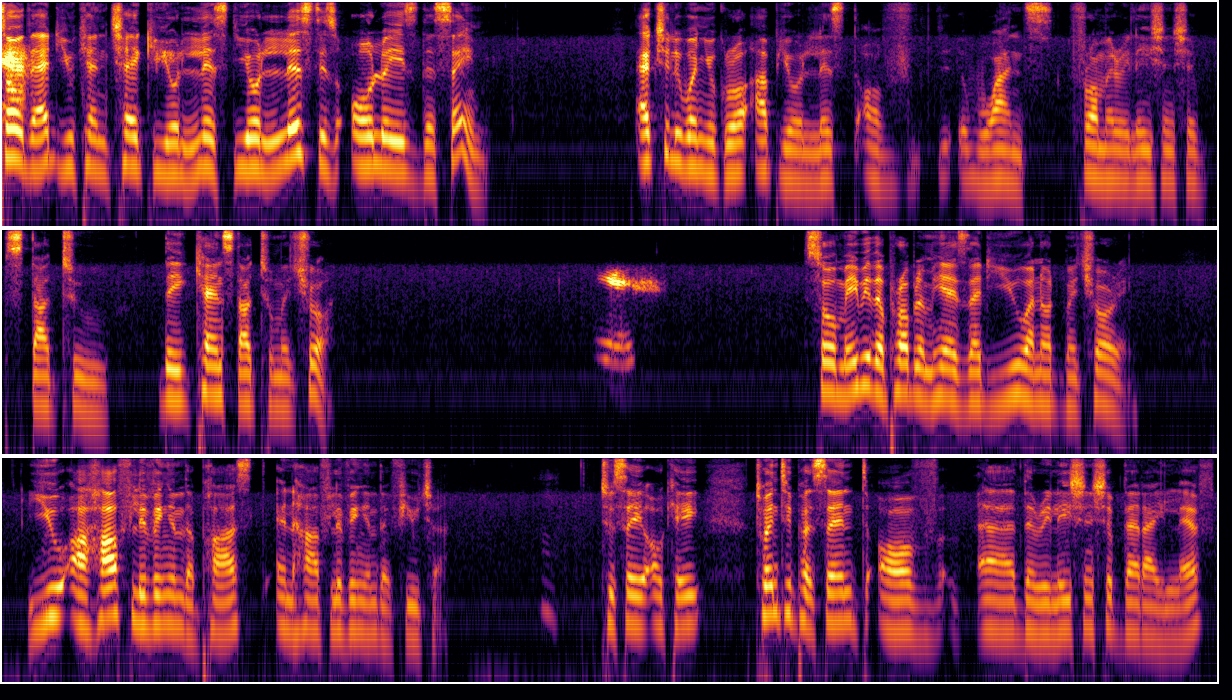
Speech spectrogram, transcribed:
So that you can check your list. Your list is always the same. Actually, when you grow up, your list of wants from a relationship start to, they can start to mature. Yes. So maybe the problem here is that you are not maturing. You are half living in the past and half living in the future. To say, okay, 20% of uh, the relationship that I left,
